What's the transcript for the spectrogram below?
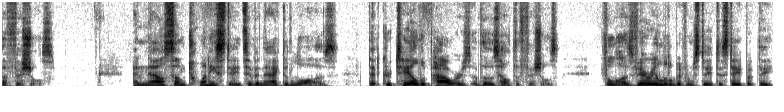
officials. And now some 20 states have enacted laws that curtail the powers of those health officials. The laws vary a little bit from state to state, but they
